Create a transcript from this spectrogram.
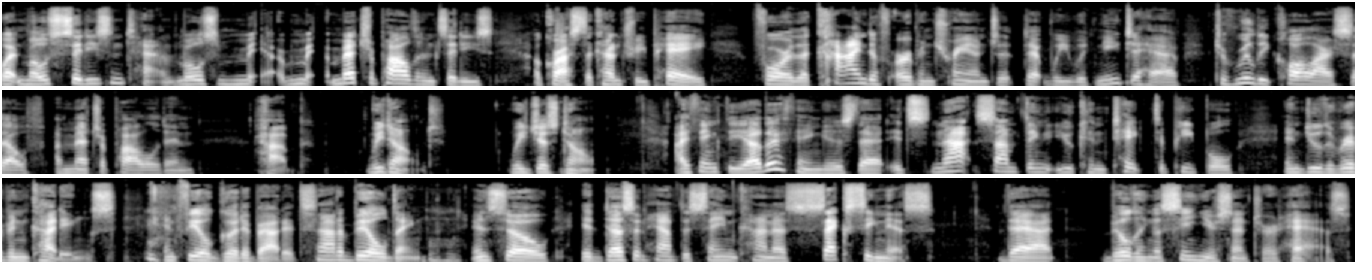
what most cities and town, most me- metropolitan cities across the country pay for the kind of urban transit that we would need to have to really call ourselves a metropolitan hub. We don't. We just don't. I think the other thing is that it's not something that you can take to people and do the ribbon cuttings and feel good about it. It's not a building. Mm-hmm. And so it doesn't have the same kind of sexiness that building a senior center has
